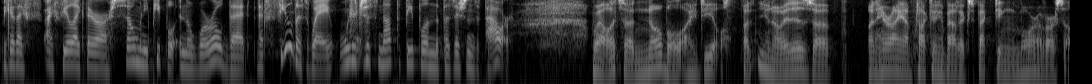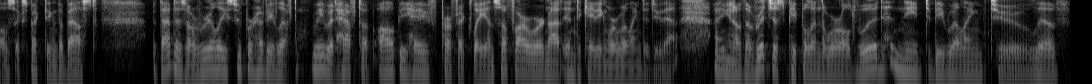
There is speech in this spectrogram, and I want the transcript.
because I, f- I feel like there are so many people in the world that, that feel this way. We're just not the people in the positions of power. Well, it's a noble ideal, but you know, it is a. And here I am talking about expecting more of ourselves, expecting the best. But that is a really super heavy lift. We would have to all behave perfectly. And so far, we're not indicating we're willing to do that. Uh, you know, the richest people in the world would need to be willing to live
